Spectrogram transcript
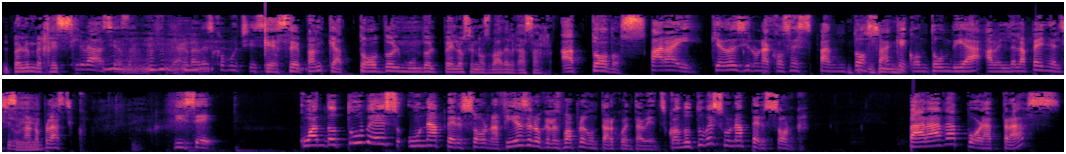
El pelo envejece. Gracias, Daniel. Te agradezco muchísimo. Que sepan que a todo el mundo el pelo se nos va a adelgazar. A todos. Para ahí, quiero decir una cosa espantosa que contó un día Abel de la Peña, el cirujano Sí. plástico. Dice, cuando tú ves una persona, fíjense lo que les voy a preguntar, cuenta bien, cuando tú ves una persona parada por atrás,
